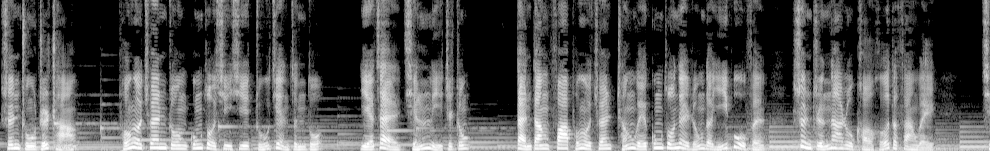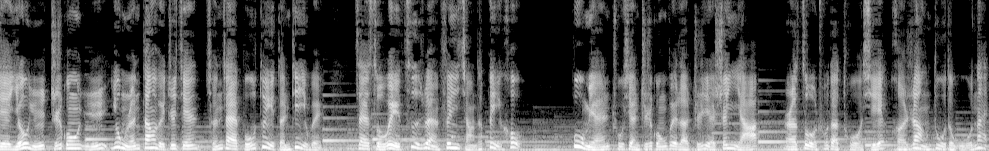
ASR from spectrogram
身处职场，朋友圈中工作信息逐渐增多，也在情理之中。但当发朋友圈成为工作内容的一部分，甚至纳入考核的范围，且由于职工与用人单位之间存在不对等地位，在所谓自愿分享的背后，不免出现职工为了职业生涯而做出的妥协和让渡的无奈。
